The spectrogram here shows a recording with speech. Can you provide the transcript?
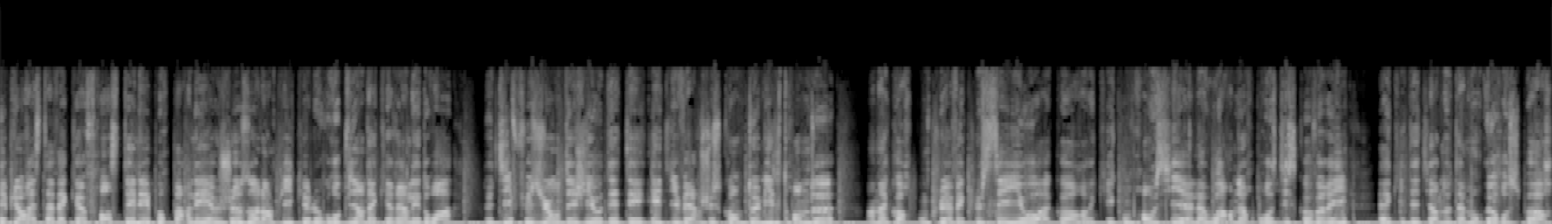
Et puis on reste avec France Télé pour parler Jeux Olympiques. Le groupe vient d'acquérir les droits de diffusion des JO d'été et d'hiver jusqu'en 2032. Un accord conclu avec le CIO, accord qui comprend aussi la Warner Bros Discovery, euh, qui détient notamment Eurosport.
